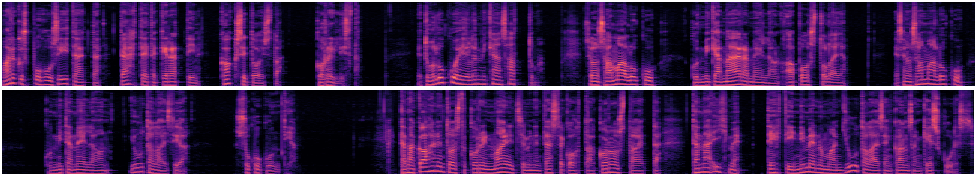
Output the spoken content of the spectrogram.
Markus puhuu siitä, että tähteitä kerättiin 12 korillista. Ja tuo luku ei ole mikään sattuma. Se on sama luku kuin mikä määrä meillä on apostoleja, ja se on sama luku kuin mitä meillä on juutalaisia sukukuntia. Tämä 12 korin mainitseminen tässä kohtaa korostaa, että tämä ihme tehtiin nimenomaan juutalaisen kansan keskuudessa.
